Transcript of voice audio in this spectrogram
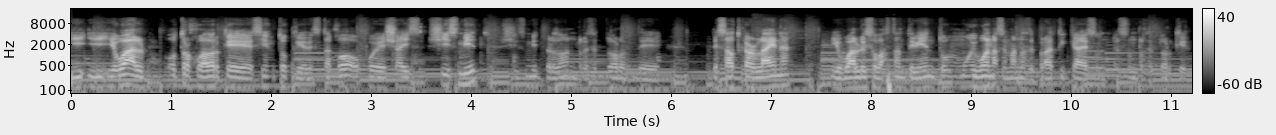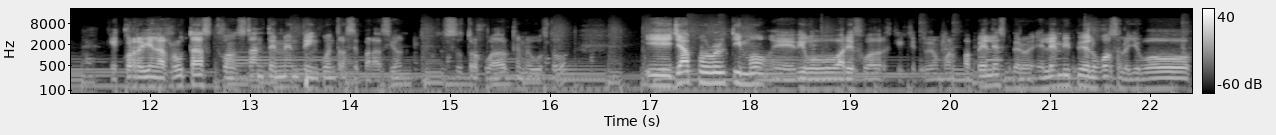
Y, igual, otro jugador que siento que destacó fue Shea Smith, Smith, perdón, receptor de, de, South Carolina. Igual lo hizo bastante bien, tuvo muy buenas semanas de práctica. Es un, es un receptor que, que, corre bien las rutas, constantemente encuentra separación. Es otro jugador que me gustó. Y ya por último, eh, digo, hubo varios jugadores que, que, tuvieron buenos papeles, pero el MVP del juego se lo llevó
